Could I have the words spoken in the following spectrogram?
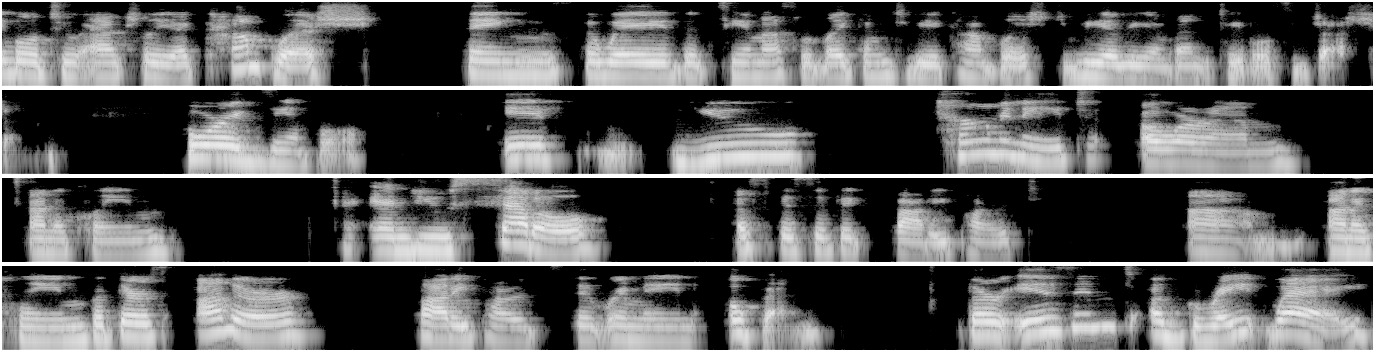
able to actually accomplish things the way that CMS would like them to be accomplished via the event table suggestions. For example, if you terminate ORM on a claim and you settle a specific body part um, on a claim, but there's other body parts that remain open. There isn't a great way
